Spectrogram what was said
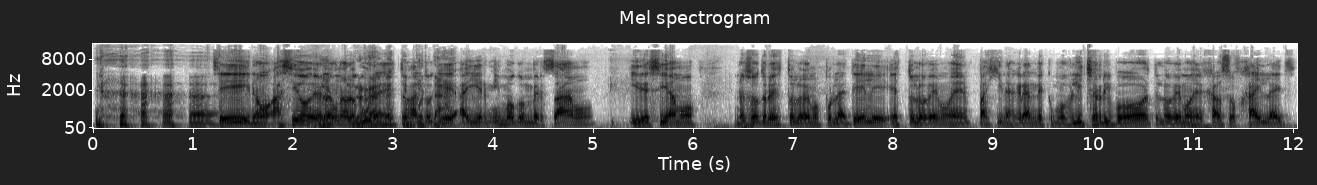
sí, no, ha sido de verdad una locura. Esto es algo que ayer mismo conversamos y decíamos, nosotros esto lo vemos por la tele, esto lo vemos en páginas grandes como Bleacher Report, lo vemos en House of Highlights,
